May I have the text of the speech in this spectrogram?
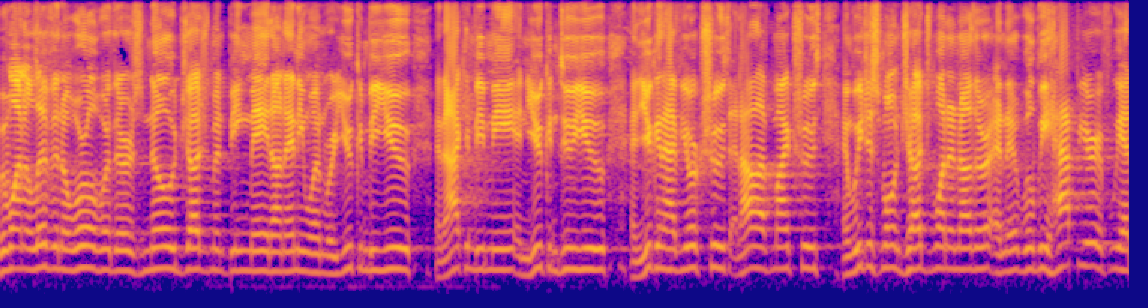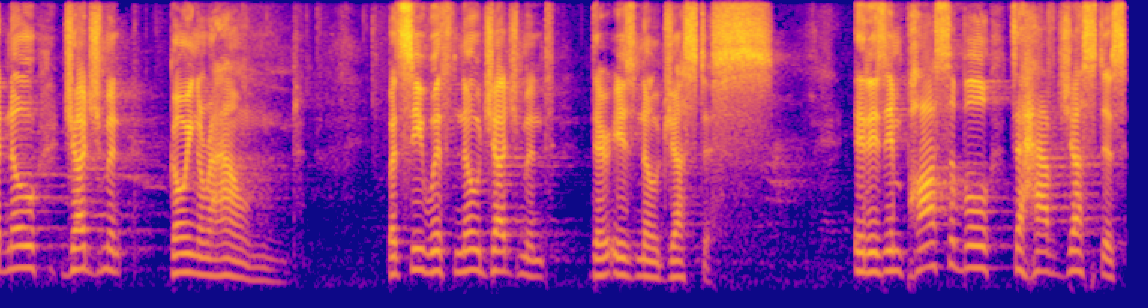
We want to live in a world where there's no judgment being made on anyone, where you can be you and I can be me and you can do you and you can have your truth and I'll have my truth and we just won't judge one another and it will be happier if we had no judgment going around. But see, with no judgment, there is no justice. It is impossible to have justice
